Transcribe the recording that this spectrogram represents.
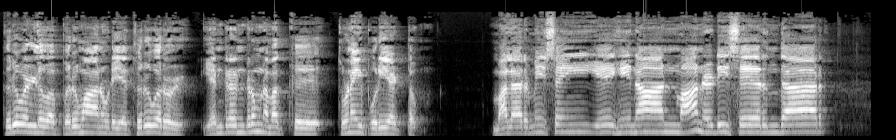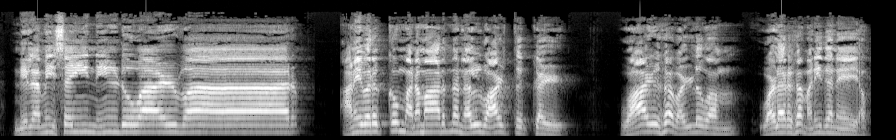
திருவள்ளுவ பெருமானுடைய திருவருள் என்றென்றும் நமக்கு துணை புரியட்டும். மலர்மிசை ஏகினான் மானடி சேர்ந்தார் நிலமிசை நீடு வாழ்வார் அனைவருக்கும் மனமார்ந்த நல்வாழ்த்துக்கள். வாழ்க வள்ளுவம் வளர்க மனிதநேயம்.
